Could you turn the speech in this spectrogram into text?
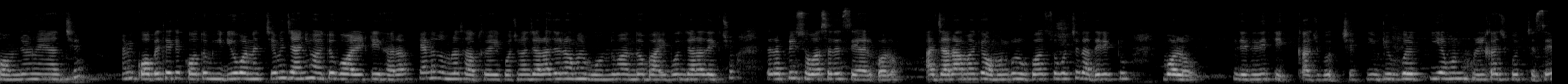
কমজন হয়ে যাচ্ছে আমি কবে থেকে কত ভিডিও বানাচ্ছি আমি জানি হয়তো কোয়ালিটি খারাপ। কেন তোমরা সাবস্ক্রাইব করছ না? যারা যারা আমার বন্ধু বান্ধব ভাই বোন যারা দেখছ, তারা প্লিজ সবার সাথে শেয়ার করো। আর যারা আমাকে অমন করে উপহাস করছে, তাদের একটু বলো যে দিদি ঠিক কাজ করছে। ইউটিউব করে কি এমন ভুল কাজ করছে সে?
